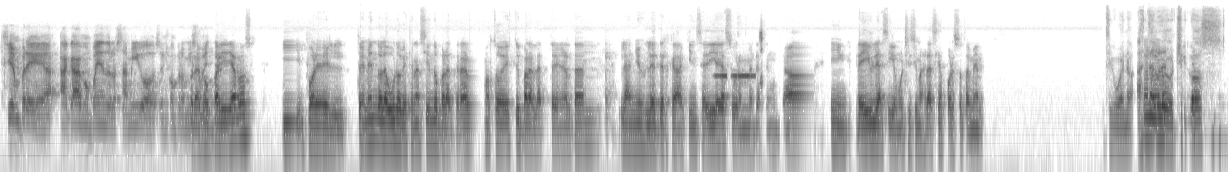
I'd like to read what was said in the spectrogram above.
Siempre acá acompañando a los amigos en compromiso. Por acompañarnos y por el tremendo laburo que están haciendo para traernos todo esto y para tener las newsletters cada 15 días. Seguramente hacen un trabajo increíble, así que muchísimas gracias por eso también. Sí, bueno, hasta luego, chicos.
